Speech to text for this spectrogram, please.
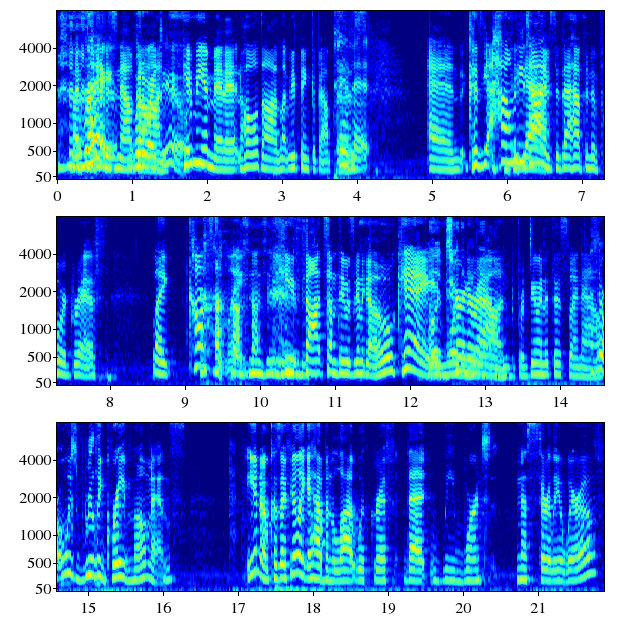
My plan Right. is now What do I do? Give me a minute. Hold on. Let me think about this. pivot. And because yeah, how many Yeah. times did that happen to poor Griff? Like constantly, he thought something was going to go okay. Probably Turn than he let around. We're doing it this way now. They're always really great moments. You know, because I feel like it happened a lot with Griff that we weren't necessarily aware of.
